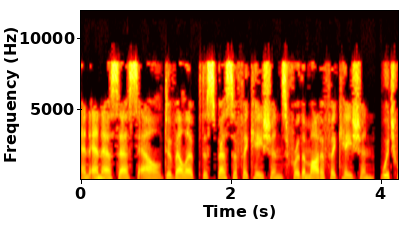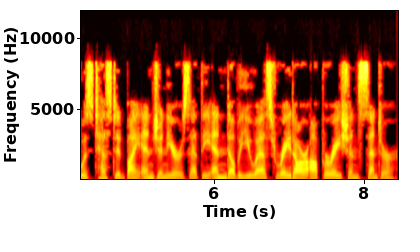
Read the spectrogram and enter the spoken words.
and NSSL developed the specifications for the modification, which was tested by engineers at the NWS Radar Operations Center.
